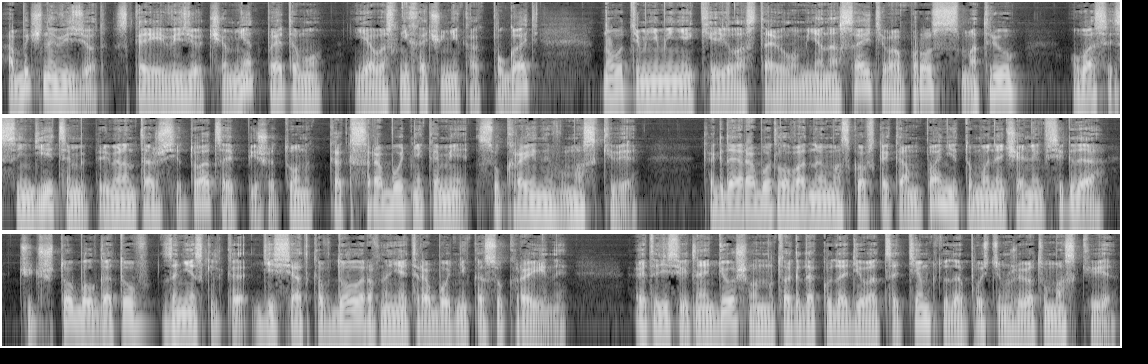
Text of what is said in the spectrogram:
Обычно везет. Скорее везет, чем нет, поэтому я вас не хочу никак пугать. Но вот, тем не менее, Кирилл оставил у меня на сайте вопрос. Смотрю, у вас с индейцами примерно та же ситуация, пишет он, как с работниками с Украины в Москве. Когда я работал в одной московской компании, то мой начальник всегда чуть что был готов за несколько десятков долларов нанять работника с Украины. Это действительно дешево, но тогда куда деваться тем, кто, допустим, живет в Москве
